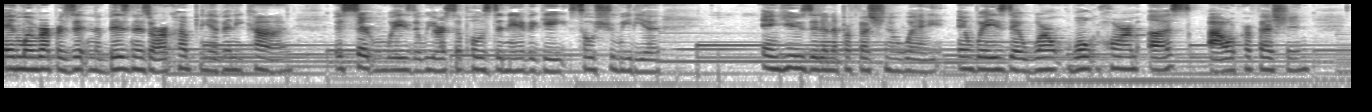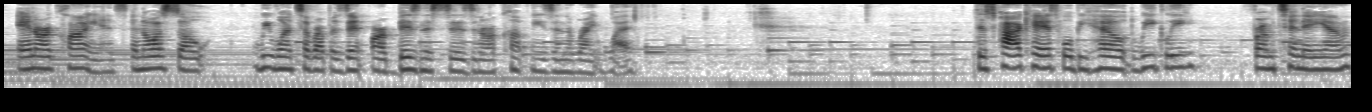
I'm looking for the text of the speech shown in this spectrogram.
and when representing a business or a company of any kind, there's certain ways that we are supposed to navigate social media and use it in a professional way in ways that won't won't harm us, our profession, and our clients. And also we want to represent our businesses and our companies in the right way. This podcast will be held weekly from 10 a.m.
